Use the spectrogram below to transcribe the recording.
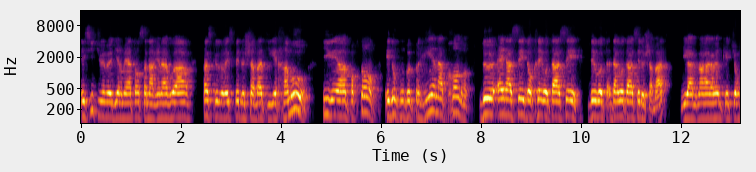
Et si tu veux me dire, mais attends, ça n'a rien à voir, parce que le respect de Shabbat, il est chamour, il est important, et donc on ne peut rien apprendre de NAC, d'Ochré, AC, d'un Gota AC de Shabbat. Il y a la même question.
